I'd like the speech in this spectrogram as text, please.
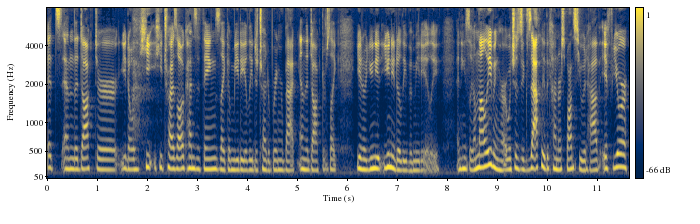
it's and the doctor, you know, he he tries all kinds of things like immediately to try to bring her back, and the doctor's like, you know, you need you need to leave immediately, and he's like, I'm not leaving her, which is exactly the kind of response you would have if your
